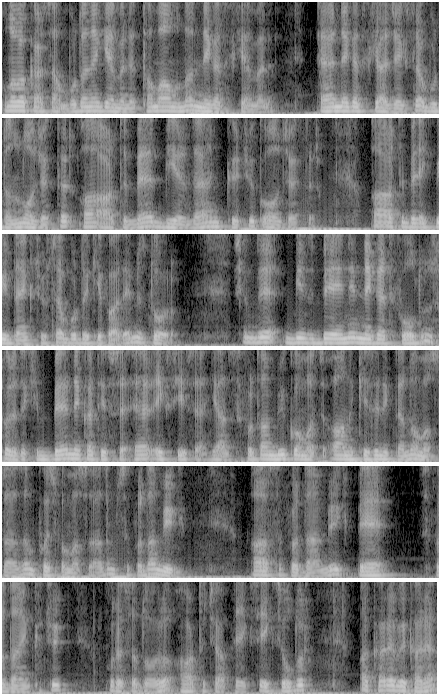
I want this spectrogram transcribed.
Buna bakarsan burada ne gelmeli? Tamamından negatif gelmeli. Eğer negatif gelecekse burada ne olacaktır? A artı B birden küçük olacaktır. A artı B birden küçükse buradaki ifademiz doğru. Şimdi biz B'nin negatif olduğunu söyledik. B negatifse eğer eksi ise yani sıfırdan büyük olması A'nın kesinlikle ne olması lazım? Pozitif olması lazım. Sıfırdan büyük. A sıfırdan büyük. B sıfırdan küçük. Burası doğru. Artı çarpı eksi eksi olur. A kare B kare.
